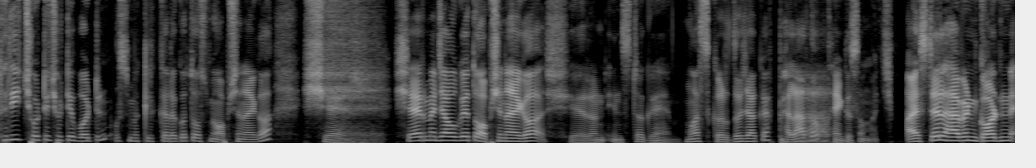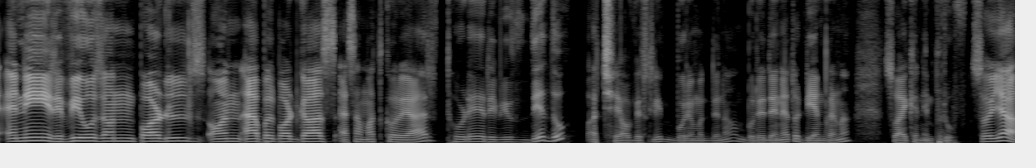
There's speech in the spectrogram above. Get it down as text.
three छोटे छोटे बटन उसमें क्लिक करोगे तो उसमें ऑप्शन आएगा शेयर शेयर में जाओगे तो ऑप्शन आएगा शेयर ऑन इंस्टाग्राम मस्त कर दो जाकर, फैला दो. Thank you so much I still haven't gotten any reviews on Poddles on Apple podcast ऐसा मत करो यार, थोड़े रिव्यूज़ दे दो. अच्छे ऑब्वियसली बुरे मत देना, बुरे देने तो डीएम करना सो आई कैन इम्प्रूव सो या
